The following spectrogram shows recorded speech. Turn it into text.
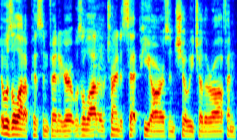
it was a lot of piss and vinegar. It was a lot of trying to set PRs and show each other off. And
